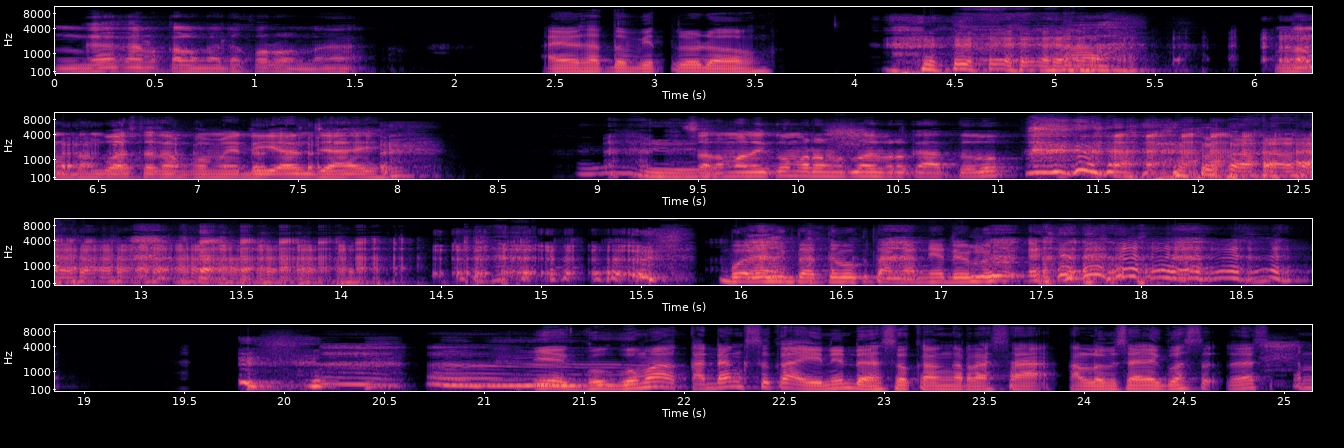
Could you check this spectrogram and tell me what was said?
Enggak kan kalau nggak ada corona. Ayo satu beat dulu dong. ah, mentang-mentang gua stand up komedian, Jai. Assalamualaikum warahmatullahi wabarakatuh. Boleh minta tepuk tangannya dulu. Iya, gua gua mah kadang suka ini dah suka ngerasa kalau misalnya gua kan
